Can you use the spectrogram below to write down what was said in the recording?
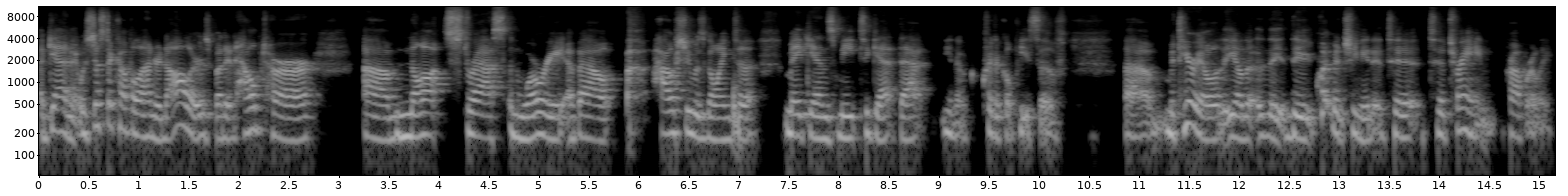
again, it was just a couple of hundred dollars, but it helped her um, not stress and worry about how she was going to make ends meet to get that you know critical piece of uh, material, you know, the, the, the equipment she needed to to train properly.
